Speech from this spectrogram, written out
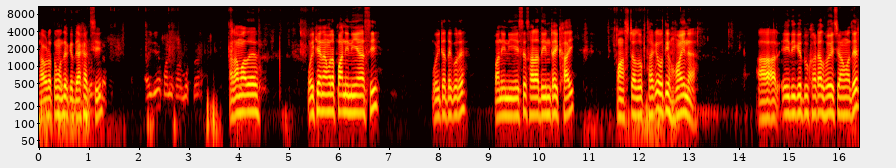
ঝাড়ুটা তোমাদেরকে দেখাচ্ছি। আর আমাদের ওইখানে আমরা পানি নিয়ে আসি। ওইটাতে করে পানি নিয়ে এসে সারা দিনটাই খাই। পাঁচটা লোক থাকে, অতি হয় না। আর এইদিকে দু খাটাল হয়েছে আমাদের।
